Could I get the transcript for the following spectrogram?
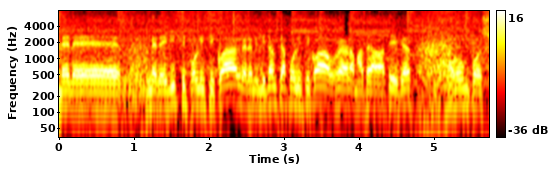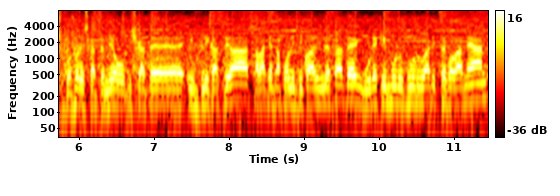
bere, bere iritzi politikoak, bere militantzia politikoa aurrera eramatea batik, ez? Orduan, pues, pues hori eskatzen diogu pixkate implikazioa, salaketa politikoa egin dezaten, gurekin buruz buru baritzeko lanean,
